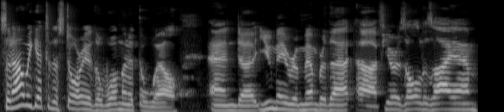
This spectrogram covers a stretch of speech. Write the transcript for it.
So now we get to the story of the woman at the well. And uh, you may remember that. Uh, if you're as old as I am,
